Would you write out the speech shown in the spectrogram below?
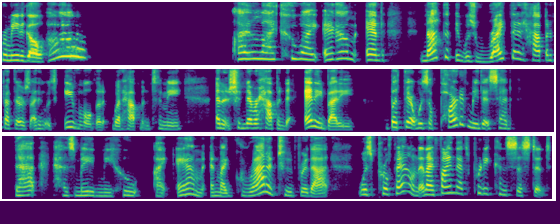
for me to go, oh, I like who I am. And not that it was right that it happened. In fact, there was, I think it was evil that what happened to me, and it should never happen to anybody. But there was a part of me that said, that has made me who I am. And my gratitude for that was profound. And I find that's pretty consistent.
